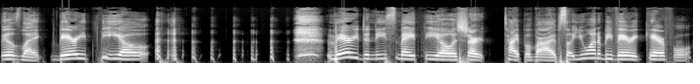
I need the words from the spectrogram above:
feels like. Very Theo. very Denise made Theo a shirt type of vibe. So you want to be very careful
